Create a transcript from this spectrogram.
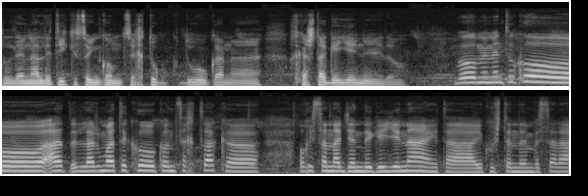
Talden aldetik, zoin kontzertu dugukan uh, arkasta gehien edo. Bo, mementuko at, larumateko kontzertuak uh, hori izan da jende gehiena eta ikusten den bezala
